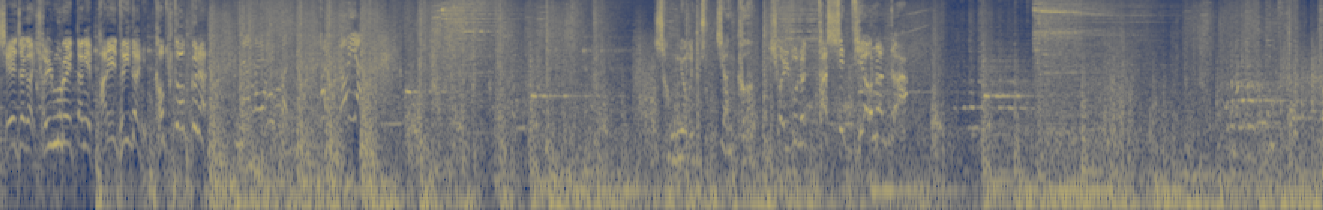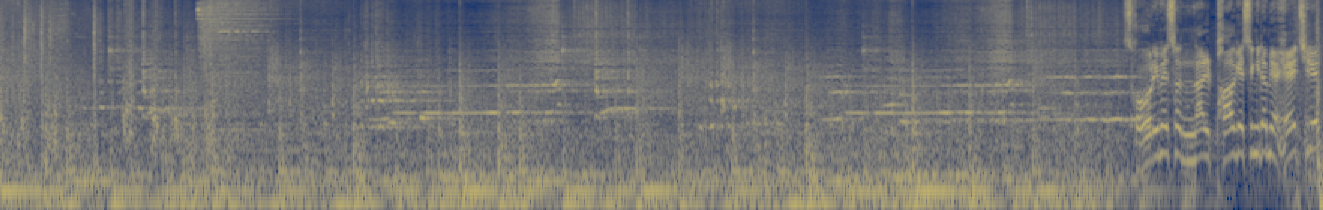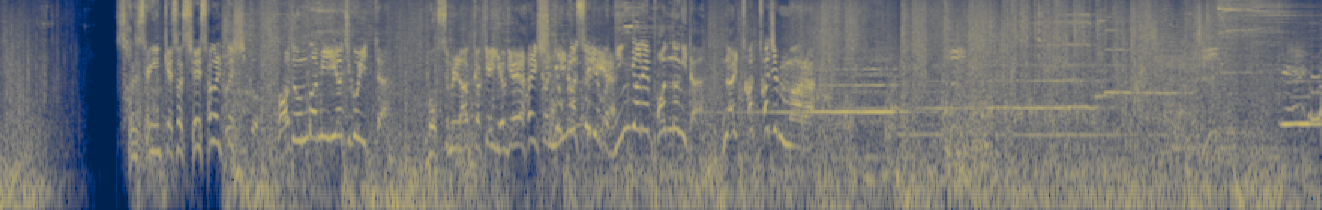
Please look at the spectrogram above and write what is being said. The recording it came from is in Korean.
제자가 혈무로의 땅에 발을 들이다니 겁도 없구나. 나가야 할 건 바로 너야. 정령은 죽지 않고 혈무는 다시 태어난다. 소림에서 날 파괴승이라며 해치려 선생님께서 세상을 뜨시고 어두운 밤이 이어지고 있다. 목숨을 아깝게 여겨야 할건 이노스리온 인간의 본능이다. 날 탓하지 마라. 식욕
